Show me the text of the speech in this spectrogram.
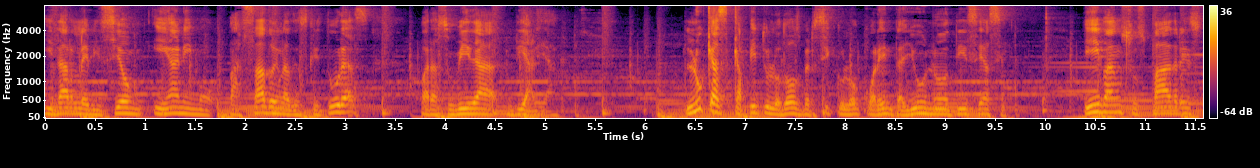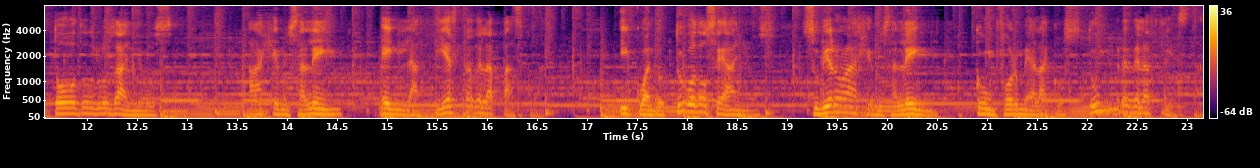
y darle visión y ánimo basado en las escrituras para su vida diaria. Lucas capítulo 2 versículo 41 dice así. Iban sus padres todos los años a Jerusalén en la fiesta de la Pascua. Y cuando tuvo 12 años, subieron a Jerusalén conforme a la costumbre de la fiesta.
